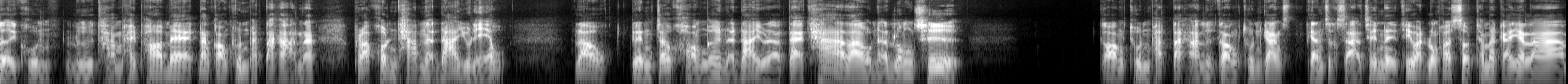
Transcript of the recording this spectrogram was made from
เลยคุณ หรือทำให้พ่อแม่ตั้งกองทุนพัตตาหารนะ เพราะคนทำน่ะได้อยู่แล้ว เรา เป็นเจ้าของเงินน่ะได้อยู่แล้ว แต่ถ้าเรานะลงชื่อ กองทุนพัฒหารหรือกองทุนการการศึกษาเช่นในที่วัดหลวงพ่อสดธรรมกายราม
